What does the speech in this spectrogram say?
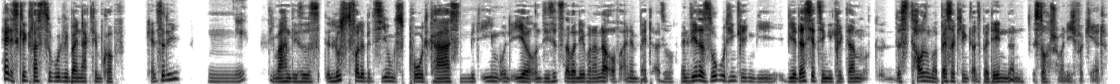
Hey, das klingt fast so gut wie bei Nackt im Kopf. Kennst du die? nee. Die machen dieses lustvolle Beziehungspodcast mit ihm und ihr und sie sitzen aber nebeneinander auf einem Bett. Also wenn wir das so gut hinkriegen, wie wir das jetzt hingekriegt haben, das tausendmal besser klingt als bei denen, dann ist doch schon mal nicht verkehrt.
